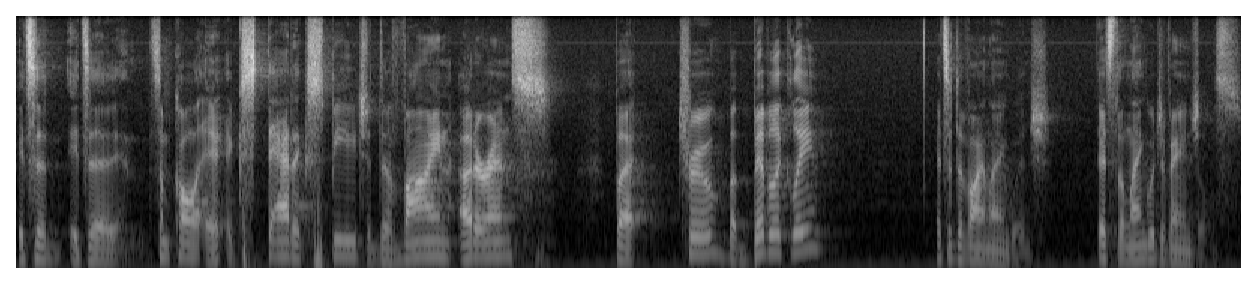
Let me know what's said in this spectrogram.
it's a, it's a, some call it ecstatic speech, a divine utterance, but true, but biblically, it's a divine language. It's the language of angels.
